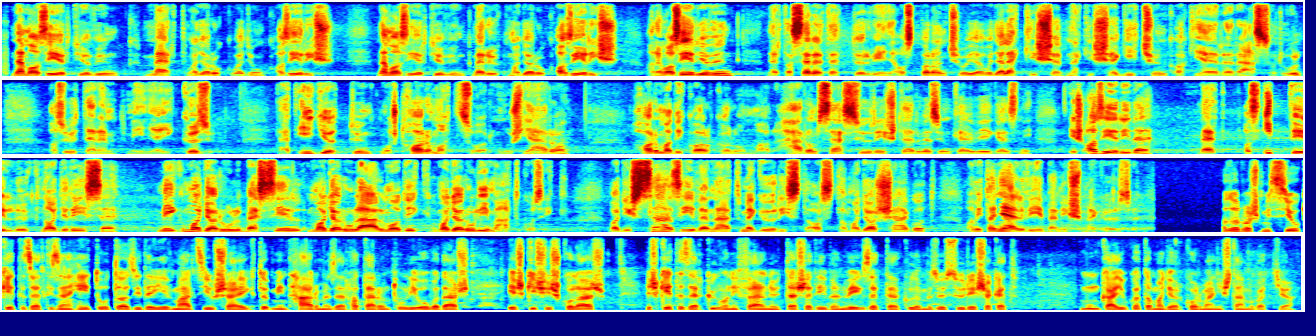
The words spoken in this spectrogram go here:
Nem azért jövünk, mert magyarok vagyunk, azért is. Nem azért jövünk, mert ők magyarok, azért is. Hanem azért jövünk, mert a szeretet törvénye azt parancsolja, hogy a legkisebbnek is segítsünk, aki erre rászorul az ő teremtményeik közül. Tehát így jöttünk most harmadszor Musjára, harmadik alkalommal 300 szűrést tervezünk elvégezni, és azért ide, mert az itt élők nagy része még magyarul beszél, magyarul álmodik, magyarul imádkozik. Vagyis száz éven át megőrizte azt a magyarságot, amit a nyelvében is megőrzött. Az orvosmisszió 2017 óta az idei év márciusáig több mint 3000 határon túli óvodás és kisiskolás és 2000 külhoni felnőtt esetében végzett el különböző szűréseket. Munkájukat a magyar kormány is támogatja.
